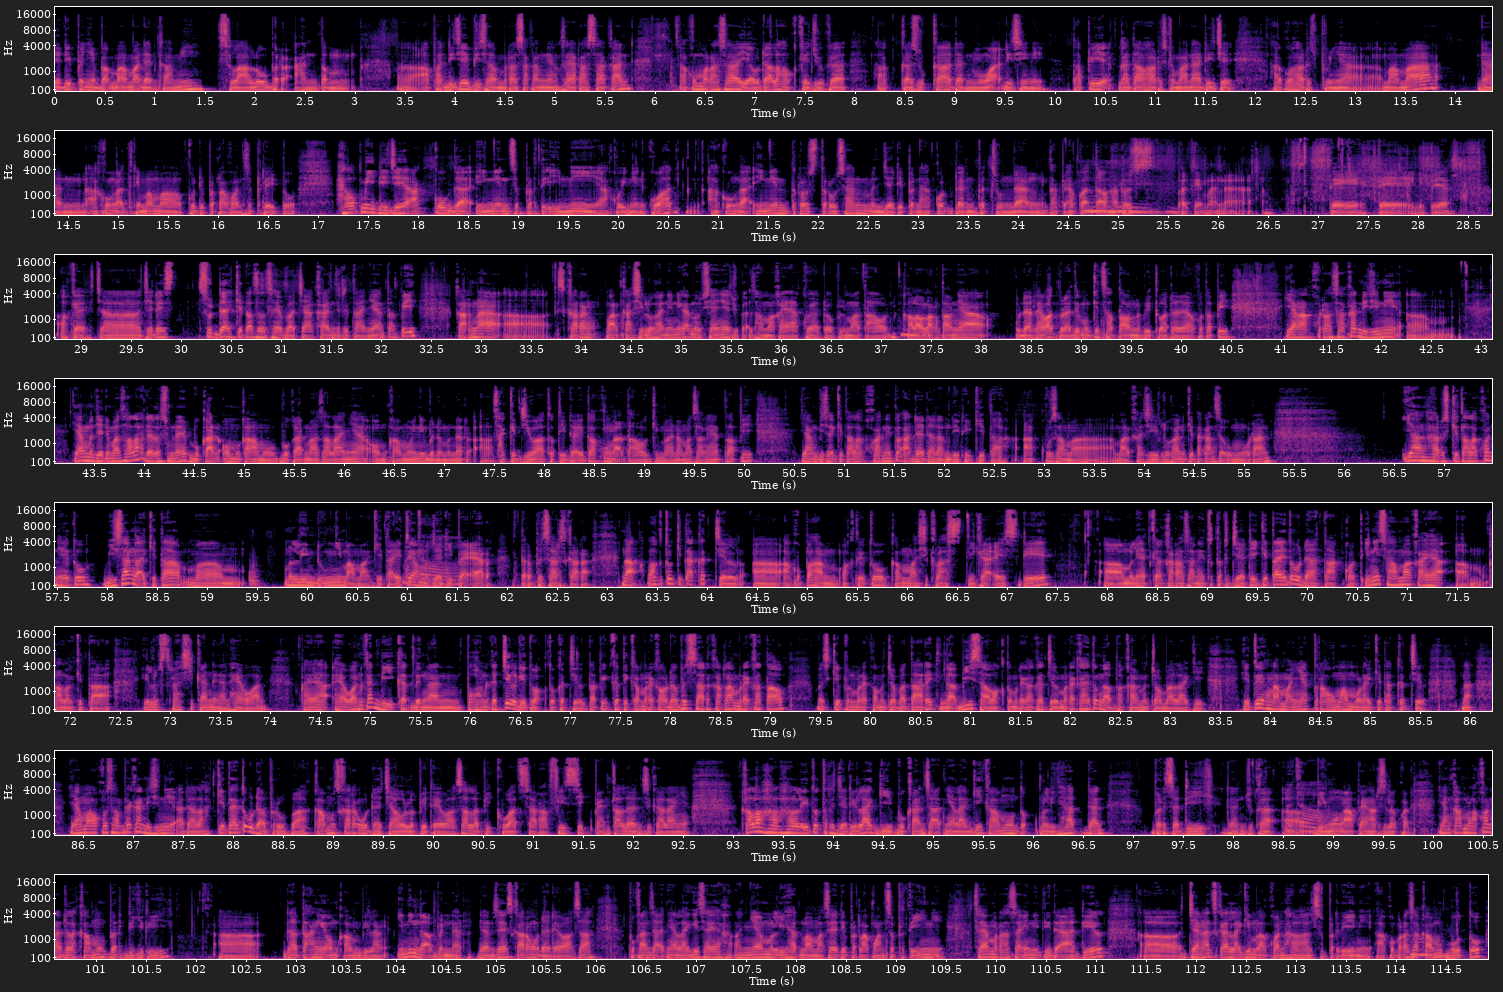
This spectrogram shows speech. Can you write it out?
jadi penyebab mama dan kami selalu berantem. Uh, apa DJ bisa merasakan yang saya rasakan? Aku merasa ya udahlah oke juga, aku gak suka dan muak di sini. Tapi gak tahu harus ke mana DJ. Aku harus punya mama dan aku nggak terima mau aku diperlakukan seperti itu. Help me DJ, aku nggak ingin seperti ini. Aku ingin kuat, aku nggak ingin terus-terusan menjadi penakut dan pecundang. Tapi aku nggak tahu hmm. harus bagaimana. T T gitu ya. Oke, okay, jadi sudah kita selesai bacakan ceritanya tapi karena uh, sekarang Marka Siluhan ini kan usianya juga sama kayak aku ya 25 tahun. Hmm. Kalau ulang tahunnya udah lewat berarti mungkin satu tahun lebih tua dari aku tapi yang aku rasakan di sini um, yang menjadi masalah adalah sebenarnya bukan om kamu, bukan masalahnya om kamu ini benar-benar uh, sakit jiwa atau tidak. Itu aku nggak tahu gimana masalahnya. Tapi yang bisa kita lakukan itu ada dalam diri kita. Aku sama Markasi Luhan kita kan seumuran. Yang harus kita lakukan yaitu bisa nggak kita melindungi mama kita itu Betul. yang menjadi PR terbesar sekarang. Nah waktu kita kecil, uh, aku paham waktu itu kamu masih kelas 3 SD uh, melihat kekerasan itu terjadi kita itu udah takut. Ini sama kayak um, kalau kita ilustrasikan dengan hewan. Kayak hewan kan diikat dengan pohon kecil gitu waktu kecil. Tapi ketika mereka udah besar karena mereka tahu meskipun mereka mencoba tarik nggak bisa waktu mereka kecil mereka itu nggak bakal mencoba lagi. Itu yang namanya trauma mulai kita kecil. Nah yang mau aku sampaikan di sini adalah kita itu udah berubah kamu sekarang udah jauh lebih dewasa lebih kuat secara fisik mental dan segalanya. Kalau hal-hal itu terjadi lagi bukan saatnya lagi kamu untuk melihat dan bersedih dan juga uh, bingung apa yang harus dilakukan. Yang kamu lakukan adalah kamu berdiri uh, datangi om kamu bilang ini nggak benar. Dan saya sekarang udah dewasa bukan saatnya lagi saya hanya melihat mama saya diperlakukan seperti ini. Saya merasa ini tidak adil uh, jangan sekali lagi melakukan hal-hal seperti ini. Aku merasa hmm. kamu butuh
